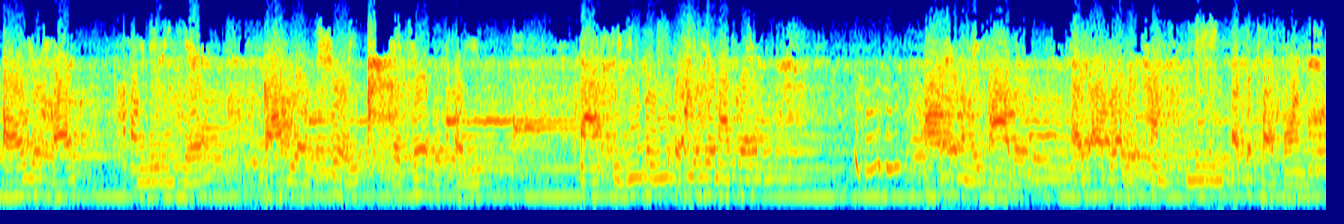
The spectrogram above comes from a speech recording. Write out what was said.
all your heart, you God will surely take care of this for you. Now, do you believe that He'll hear my prayer? Our Heavenly Father, as our brother comes kneeling at the platform now,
